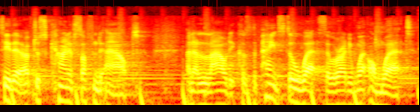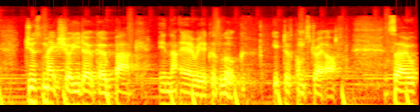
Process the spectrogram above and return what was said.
see there, I've just kind of softened it out and allowed it, because the paint's still wet, so we're adding wet on wet. Just make sure you don't go back in that area, because look, it does come straight off. So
